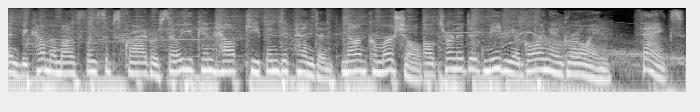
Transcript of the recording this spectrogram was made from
and become a monthly subscriber so you can help keep independent, non-commercial, alternative media going and growing. Thanks.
